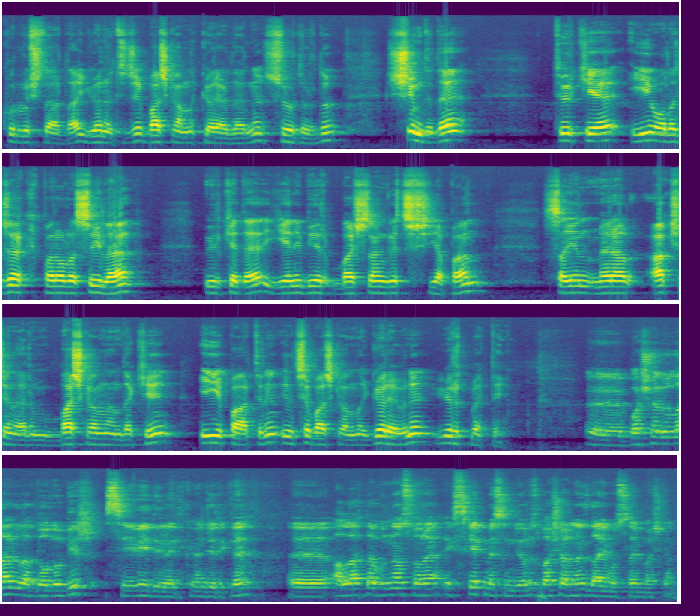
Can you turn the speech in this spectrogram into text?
kuruluşlarda yönetici başkanlık görevlerini sürdürdü. Şimdi de Türkiye iyi olacak parolasıyla ülkede yeni bir başlangıç yapan Sayın Meral Akşener'in başkanlığındaki İyi Parti'nin ilçe başkanlığı görevini yürütmekteyim. Ee, başarılarla dolu bir CV dinledik öncelikle. Ee, Allah da bundan sonra eksik etmesin diyoruz. Başarılarınız daim olsun Sayın Başkanım.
